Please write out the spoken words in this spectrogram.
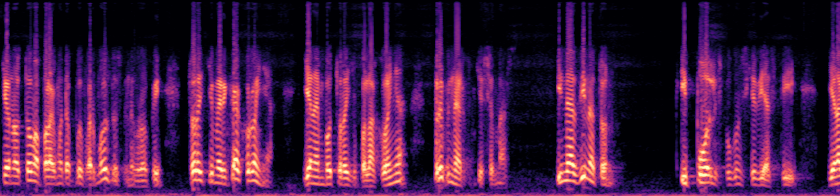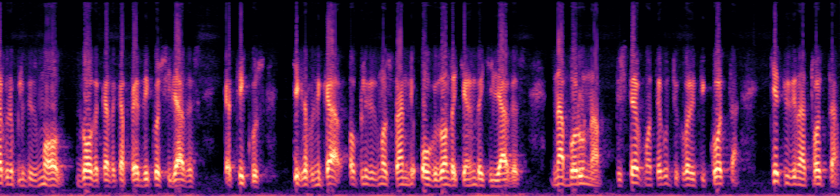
καινοτόμα πράγματα που εφαρμόζονται στην Ευρώπη τώρα και μερικά χρόνια, για να μην πω τώρα και πολλά χρόνια, πρέπει να έρθουν και σε εμάς. Είναι αδύνατον οι πόλεις που έχουν σχεδιαστεί για να έχουν πληθυσμό 12, 15, 20.000 κατοίκους και ξαφνικά ο πληθυσμός φτάνει 80 και 90.000 να μπορούν να πιστεύουμε ότι έχουν τη χωρητικότητα και τη δυνατότητα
